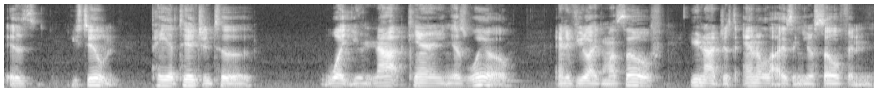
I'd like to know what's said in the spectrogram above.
is you still pay attention to what you're not carrying as well. And if you're like myself, you're not just analyzing yourself and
